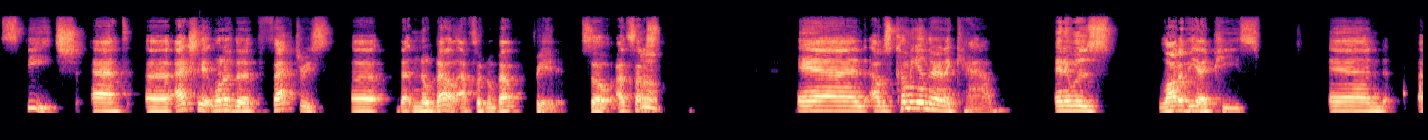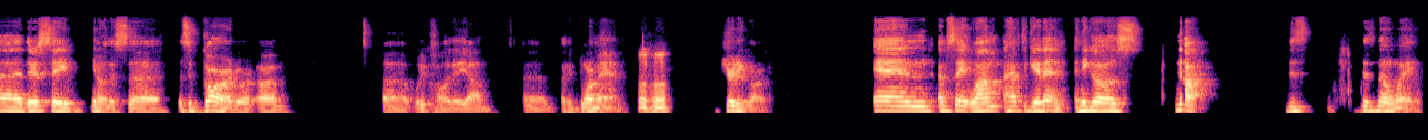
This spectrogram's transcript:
speech at uh, actually at one of the factories uh, that nobel after Nobel created so outside mm. of and i was coming in there in a cab and it was a lot of vips and uh, there's a you know there's a there's a guard or um, uh, what do you call it? A um, uh, like a doorman. Mm-hmm. security guard. And i'm saying well I'm, i have to get in. And he goes no. There's there's no way.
